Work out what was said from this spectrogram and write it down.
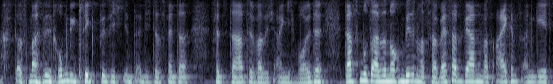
das mal wild rumgeklickt, bis ich endlich das Fenster hatte, was ich eigentlich wollte. Das muss also noch ein bisschen was verbessert werden, was Icons angeht.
